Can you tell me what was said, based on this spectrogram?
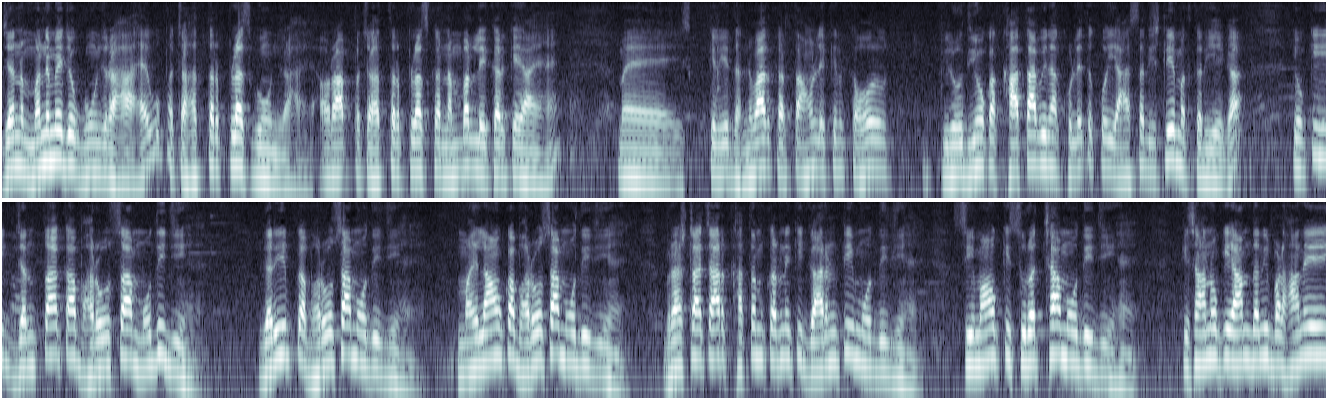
जन मन में जो गूंज रहा है, वो पचहत्तर प्लस गूंज रहा है। और आप पचहत्तर प्लस का नंबर लेकर के आए हैं, मैं इसके लिए धन्यवाद करता हूँ। लेकिन कहो, विरोधियों का खाता भी ना खुले तो कोई आसर इसलिए मत करिएगा, क्योंकि जनता का भरोसा मोदी जी हैं, गरीब का भरोसा मोदी जी हैं, महिलाओं का भरोसा मोदी जी हैं, भ्रष्टाचार खत्म करने की गारंटी मोदी जी हैं, सीमाओं की सुरक्षा मोदी जी हैं। किसानों की आमदनी बढ़ाने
